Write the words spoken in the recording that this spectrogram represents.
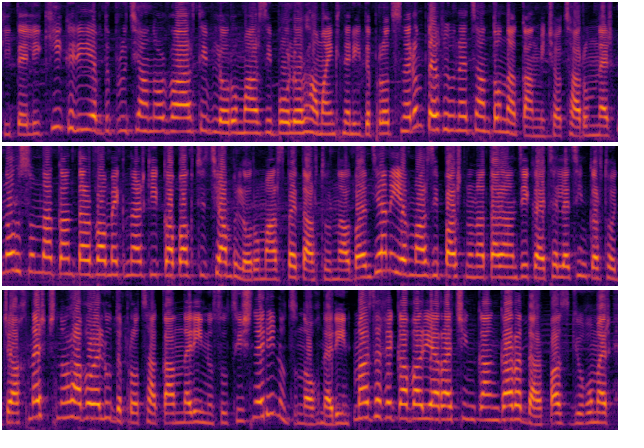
Գիտելիքի, գրի և դպրության օրվա արդիվ լորու մարզի բոլոր համայնքների դպրոցներում տեղի ունեցան տոնական միջոցառումներ։ Նոր ուսումնական տարվա մեկնարկի կապակցությամբ լորու մարզպետ Արթուր Նալբանդյանը և մարզի պաշտոնատար անձիկ այցելեցին կրթօջախներ շնորհավորելու դպրոցականներին, ուսուցիչներին ու ծնողներին։ Մարզի ղեկավարի առաջին կանգառը Դարպաս գյուղում էր։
